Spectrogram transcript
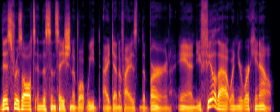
This results in the sensation of what we identify as the burn. And you feel that when you're working out.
